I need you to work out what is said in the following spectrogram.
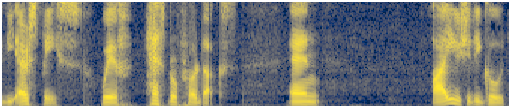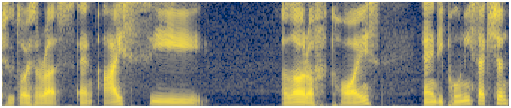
the airspace with Hasbro products. And I usually go to Toys R Us and I see a lot of toys, and the pony section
